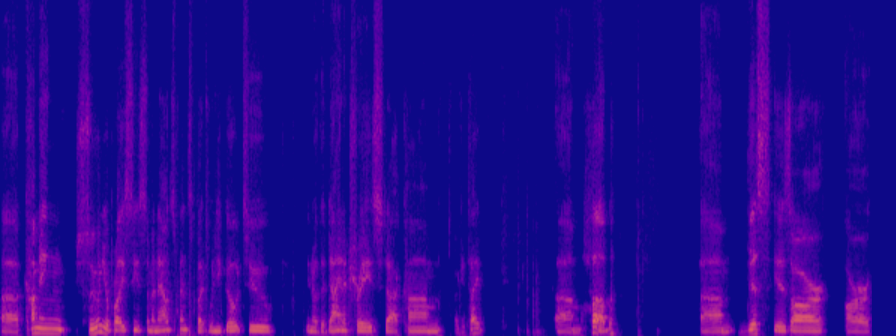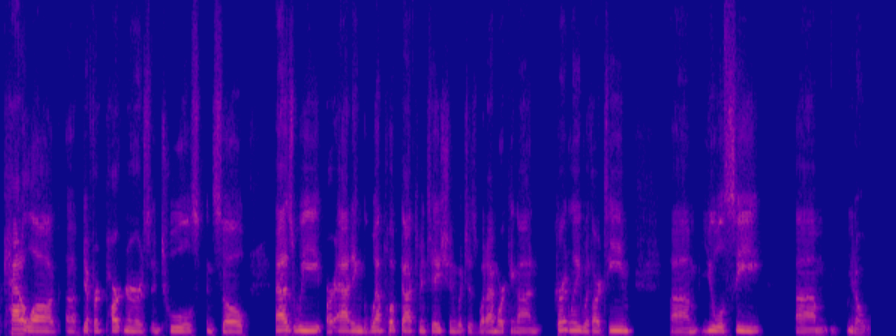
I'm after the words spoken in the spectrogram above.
uh, coming soon. You'll probably see some announcements, but when you go to, you know, the dynatrace.com, if I can type, um, hub, um, this is our our catalog of different partners and tools. And so as we are adding the webhook documentation, which is what I'm working on currently with our team, um, you will see um, you know,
